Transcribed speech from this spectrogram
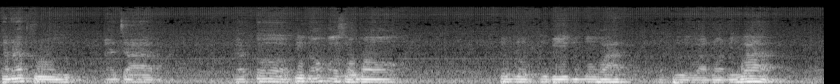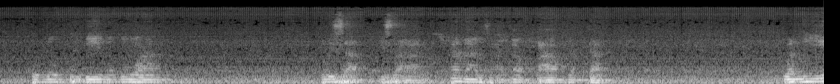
คณะครูอาจารย์ แล้วก็พี่น้องอสมชมรมทูบีนัมเบอร์วันอำเภอวานอนนิวาชมรมทูบีนัมเบอร์วันบริษัทอีสานท่านาอุตสาหกรรมตามจำกัด วันนี้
